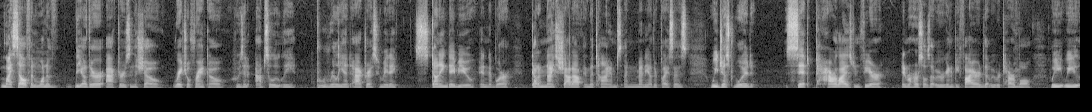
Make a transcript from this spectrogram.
myself and one of the other actors in the show, Rachel Franco, who's an absolutely brilliant actress who made a stunning debut in Nibbler, got a nice shout out in the Times and many other places. We just would sit paralyzed in fear in rehearsals that we were going to be fired, that we were terrible. We we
